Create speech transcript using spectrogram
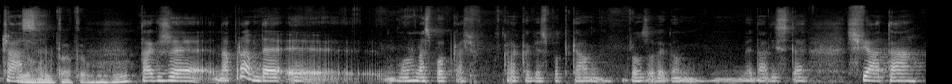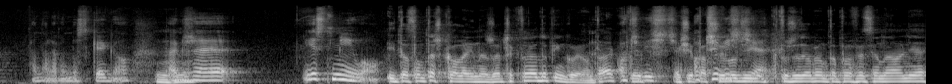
czasem. Mhm. Także naprawdę y, można spotkać. W Krakowie spotkałam brązowego medalistę świata, pana Lewandowskiego. Także jest miło. I to są też kolejne rzeczy, które dopingują, tak? Oczywiście, Jak się patrzy oczywiście. ludzi, którzy robią to profesjonalnie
